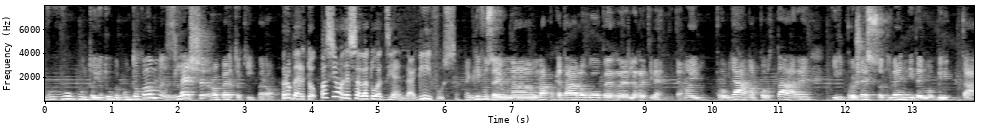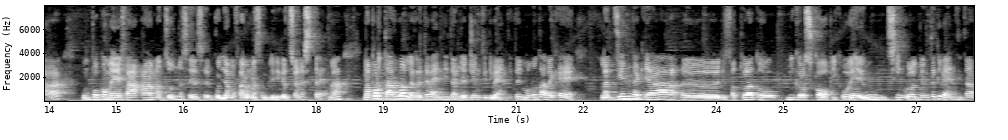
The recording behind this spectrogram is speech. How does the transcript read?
www.youtube.com slash Roberto Chibaro. Roberto, passiamo adesso alla tua azienda, Glyphus. Eh, Glyphus è una, un'app catalogo per le reti vendita. Noi proviamo a portare il processo di vendita in mobilità, un po' come fa Amazon se, se vogliamo fare una semplificazione estrema, ma portarlo alle rete vendita, agli agenti di vendita, in modo tale che l'azienda che ha eh, il fatturato microscopico e un singolo agente di vendita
